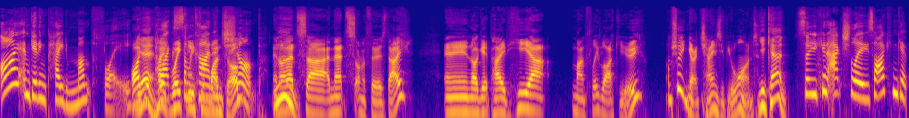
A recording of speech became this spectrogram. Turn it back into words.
I am getting paid monthly. I Yeah. get paid Like some weekly from kind one of job, chump. and that's uh, and that's on a Thursday, and I get paid here monthly, like you. I'm sure you can go and change if you want. You can. So you can actually. So I can get.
